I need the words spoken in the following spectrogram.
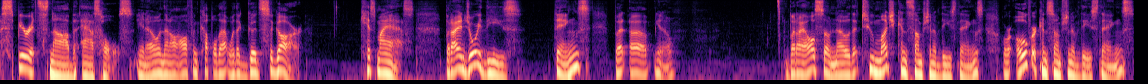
spirit snob assholes, you know, and then I'll often couple that with a good cigar. Kiss my ass. But I enjoy these things. But, uh, you know, but I also know that too much consumption of these things or overconsumption of these things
